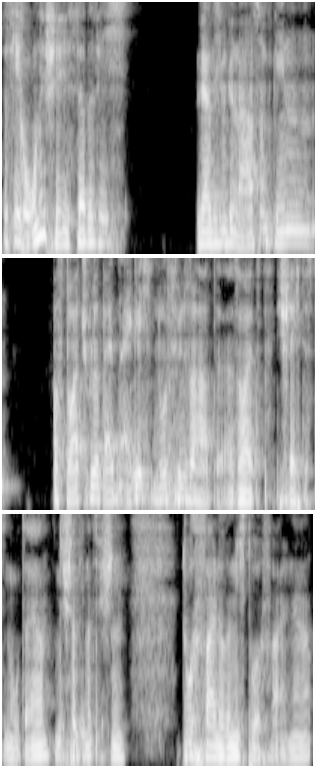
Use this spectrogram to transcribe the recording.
das Ironische ist ja, dass ich, während ich im Gymnasium bin, auf Deutschschularbeiten eigentlich nur Fünfer hatte. Also halt die schlechteste Note, ja. Und es stand immer zwischen durchfallen oder nicht durchfallen, ja.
